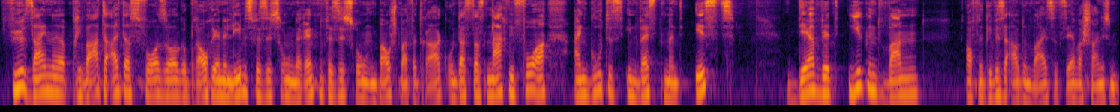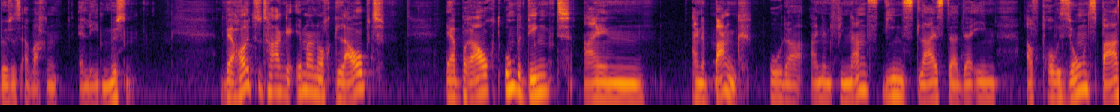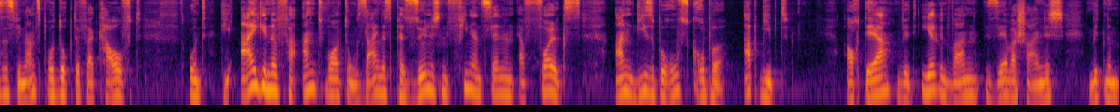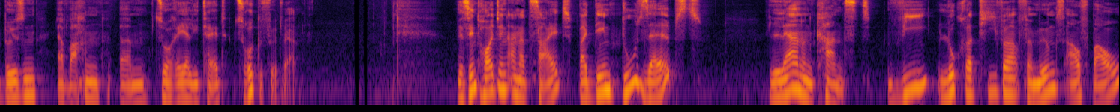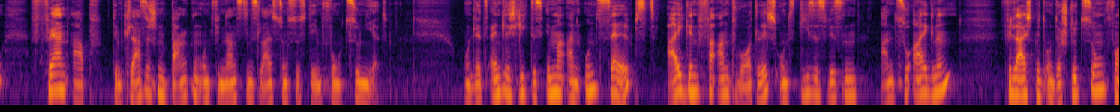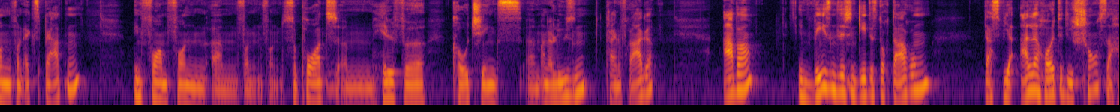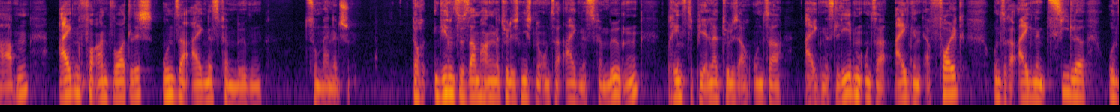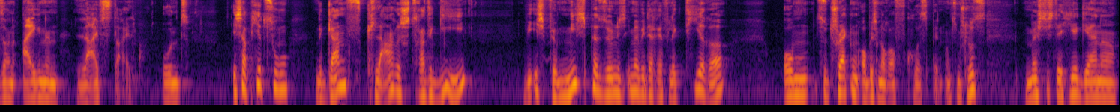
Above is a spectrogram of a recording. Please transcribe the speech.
für seine private Altersvorsorge brauche er eine Lebensversicherung, eine Rentenversicherung, einen Bausparvertrag und dass das nach wie vor ein gutes Investment ist, der wird irgendwann auf eine gewisse Art und Weise sehr wahrscheinlich ein böses Erwachen erleben müssen. Wer heutzutage immer noch glaubt, er braucht unbedingt ein, eine Bank oder einen Finanzdienstleister, der ihm auf Provisionsbasis Finanzprodukte verkauft und die eigene Verantwortung seines persönlichen finanziellen Erfolgs an diese Berufsgruppe abgibt, auch der wird irgendwann sehr wahrscheinlich mit einem bösen Erwachen ähm, zur Realität zurückgeführt werden. Wir sind heute in einer Zeit, bei dem du selbst lernen kannst, wie lukrativer Vermögensaufbau fernab dem klassischen Banken- und Finanzdienstleistungssystem funktioniert. Und letztendlich liegt es immer an uns selbst, eigenverantwortlich uns dieses Wissen anzueignen, vielleicht mit Unterstützung von, von Experten in Form von, ähm, von, von Support, ähm, Hilfe, Coachings, ähm, Analysen, keine Frage. Aber im Wesentlichen geht es doch darum, dass wir alle heute die Chance haben, eigenverantwortlich unser eigenes Vermögen zu managen. Doch in diesem Zusammenhang natürlich nicht nur unser eigenes Vermögen, prinzipiell natürlich auch unser eigenes Leben, unser eigenen Erfolg, unsere eigenen Ziele, unseren eigenen Lifestyle. Und ich habe hierzu eine ganz klare Strategie, wie ich für mich persönlich immer wieder reflektiere um zu tracken, ob ich noch auf Kurs bin. Und zum Schluss möchte ich dir hier gerne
